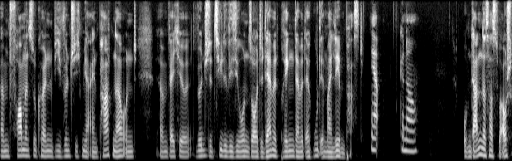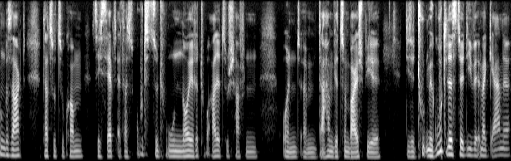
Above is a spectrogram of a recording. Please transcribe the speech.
ähm, formen zu können, wie wünsche ich mir einen Partner und ähm, welche Wünsche, Ziele, Visionen sollte der mitbringen, damit er gut in mein Leben passt. Ja, genau um dann, das hast du auch schon gesagt, dazu zu kommen, sich selbst etwas Gutes zu tun, neue Rituale zu schaffen. Und ähm, da haben wir zum Beispiel diese Tut mir gut Liste, die wir immer gerne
